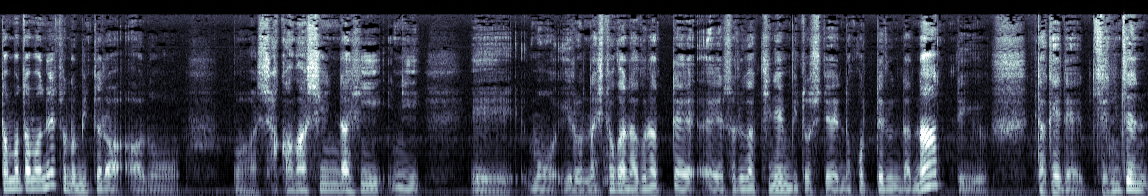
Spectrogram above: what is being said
たまたまね、その見たら、あの、まあ、釈迦が死んだ日に、えー、もういろんな人が亡くなって、えー、それが記念日として残ってるんだなっていうだけで、全然、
